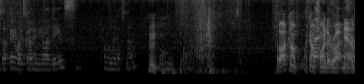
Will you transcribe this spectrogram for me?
so if anyone's got any ideas, come and let us know. Hmm. Okay. Well, I can't. I can't Maybe- find it right I was now. gonna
